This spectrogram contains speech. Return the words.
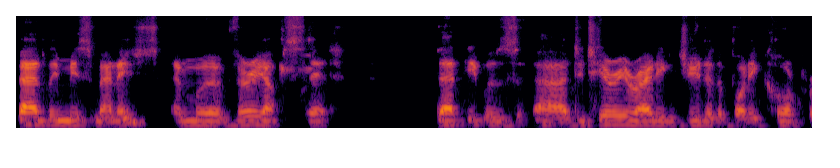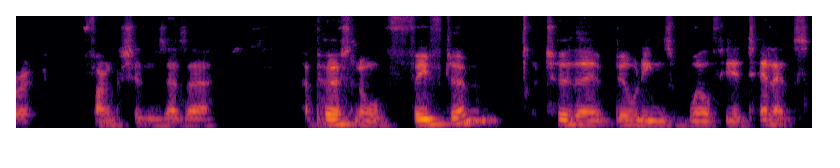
badly mismanaged and were very upset that it was uh, deteriorating due to the body corporate functions as a, a personal fiefdom to the building's wealthier tenants,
